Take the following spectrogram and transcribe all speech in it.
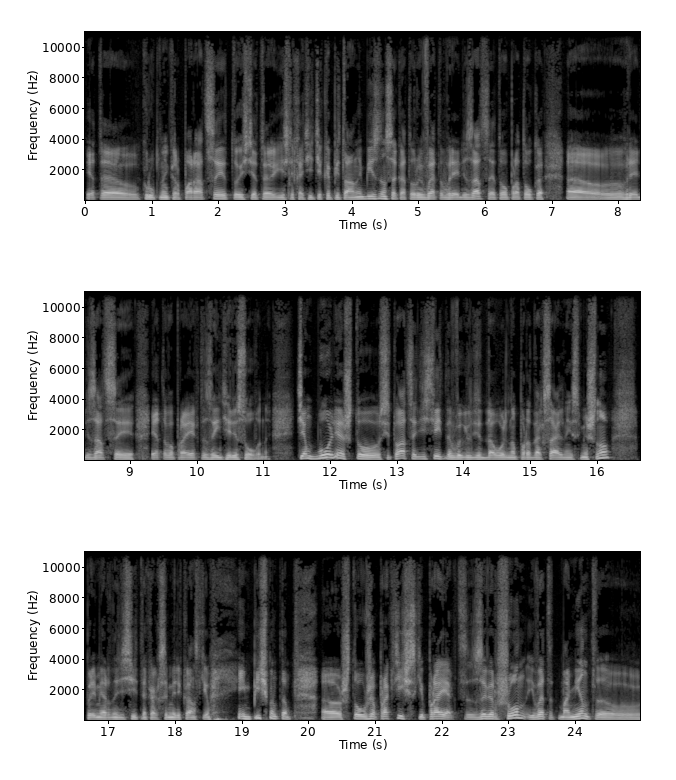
это крупные крупные корпорации, то есть это, если хотите, капитаны бизнеса, которые в этом в реализации этого протока, э, в реализации этого проекта заинтересованы. Тем более, что ситуация действительно выглядит довольно парадоксально и смешно, примерно действительно как с американским импичментом, э, что уже практически проект завершен, и в этот момент, э,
